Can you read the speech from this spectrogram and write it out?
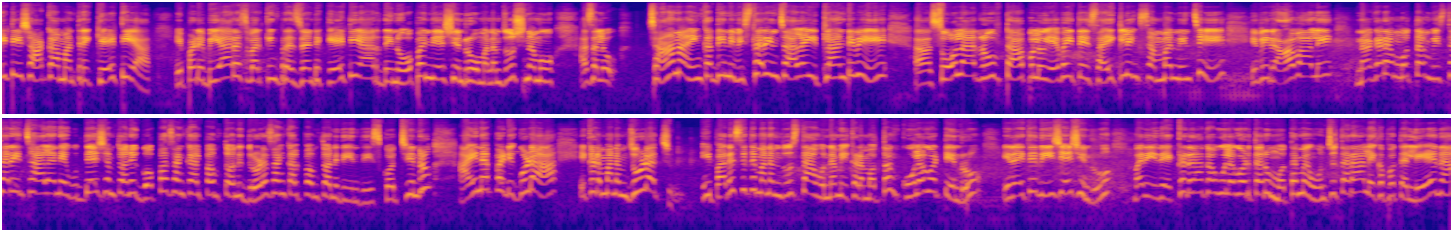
ఐటీ శాఖ మంత్రి కేటీఆర్ ఇప్పటి బీఆర్ఎస్ వర్కింగ్ ప్రెసిడెంట్ కేటీఆర్ దీన్ని ఓపెన్ చేసిండ్రు. మనం చూసినాము. అసలు చాలా ఇంకా దీన్ని విస్తరించాలి. ఇట్లాంటివి సోలార్ రూఫ్ టాపులు ఏవైతే సైక్లింగ్ సంబంధించి ఇవి రావాలి నగరం మొత్తం విస్తరించాలనే ఉద్దేశంతో గొప్ప సంకల్పంతో దృఢ సంకల్పంతో దీన్ని తీసుకొచ్చిండ్రు. అయినప్పటికీ కూడా ఇక్కడ మనం చూడొచ్చు ఈ పరిస్థితి మనం చూస్తా ఉన్నాం. ఇక్కడ మొత్తం కూలగొట్టిండ్రు ఇదైతే తీసేసిండ్రు. మరి ఇది ఎక్కడ దాకా కూలగొడతారు? మొత్తమే ఉంచుతారా? లేకపోతే లేదా?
